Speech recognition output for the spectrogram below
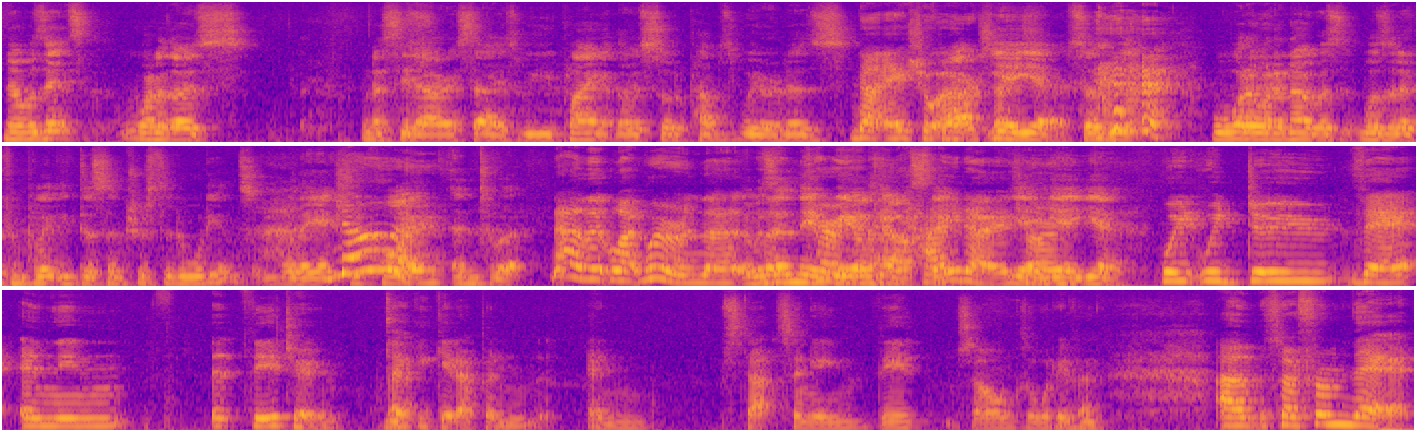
Now, was that one of those? When I said RSAs, were you playing at those sort of pubs where it is? no actual Quite- RSAs. yeah, yeah. So, we- well, what I want to know was, was it a completely disinterested audience? Or were they actually No. quite into it? No, that like we were in the, It was the in their wheelhouse. that- yeah, so yeah, yeah. we we do that, and then at their turn, they Yeah. could get up and and start singing their songs or whatever. Mm-hmm. Um, so from that,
